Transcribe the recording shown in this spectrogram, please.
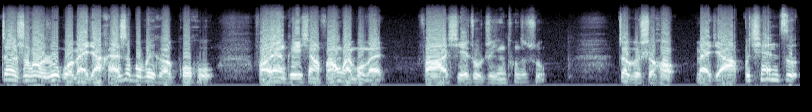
这时候，如果卖家还是不配合过户，法院可以向房管部门发协助执行通知书。这个时候，卖家不签字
